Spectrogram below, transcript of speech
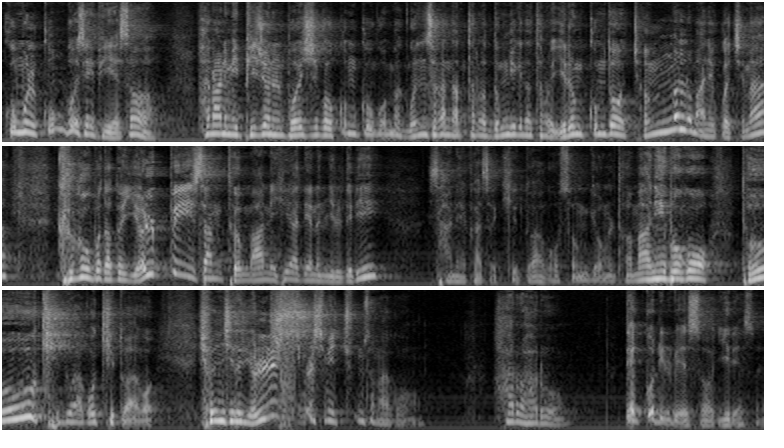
꿈을 꾼 것에 비해서 하나님이 비전을 보여주시고 꿈꾸고 막 은사가 나타나고 능력이 나타나고 이런 꿈도 정말로 많이 꿨지만 그거보다도 10배 이상 더 많이 해야 되는 일들이 산에 가서 기도하고 성경을 더 많이 보고 더 기도하고 기도하고 현실에 열심히 열심히 충성하고 하루하루 때거리를 위해서 일했어요.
